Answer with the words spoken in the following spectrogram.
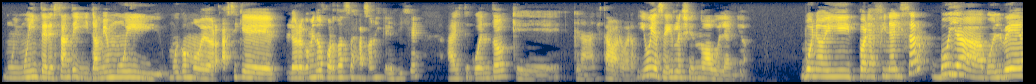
muy, muy interesante y también muy, muy conmovedor. Así que lo recomiendo por todas esas razones que les dije a este cuento que, que nada, que está bárbaro. Y voy a seguir leyendo a Bolaño. Bueno, y para finalizar voy a volver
